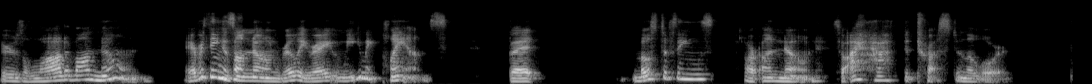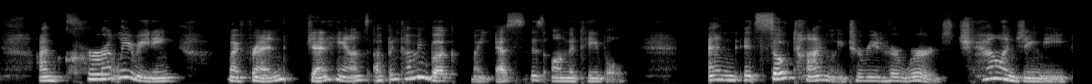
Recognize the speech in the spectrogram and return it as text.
There's a lot of unknown. Everything is unknown, really, right? We can make plans, but most of things are unknown. So I have to trust in the Lord. I'm currently reading my friend Jen Hand's up and coming book, My Yes is on the Table. And it's so timely to read her words, challenging me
